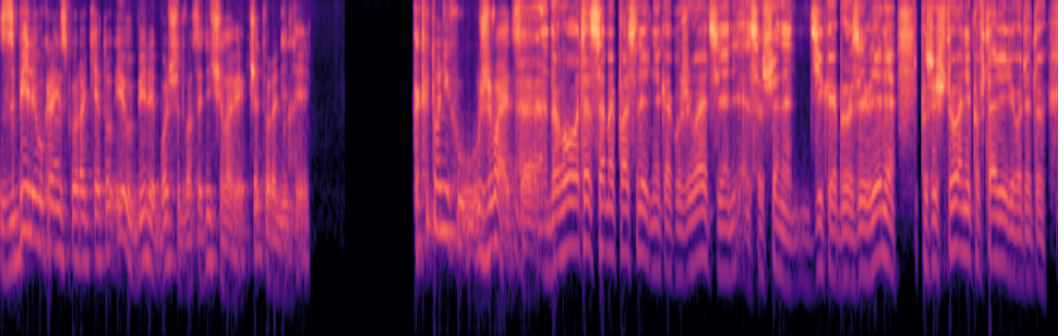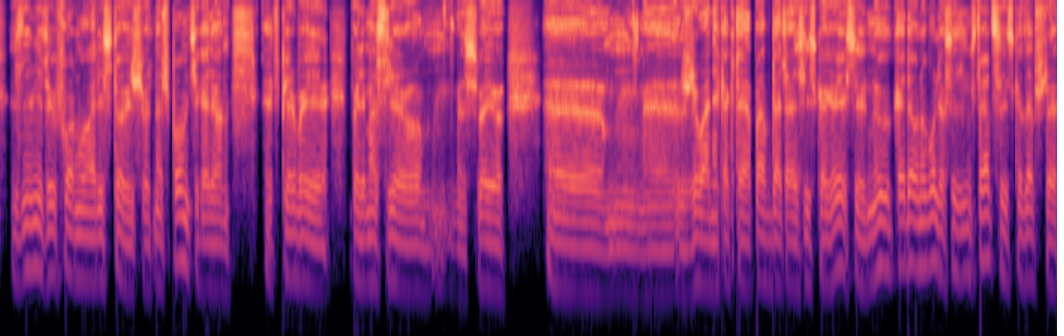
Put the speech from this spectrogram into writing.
сбили украинскую ракету и убили больше 20 человек, четверо детей. Как это у них уживается? Э, ну вот это самое последнее, как уживается, я, совершенно дикое было заявление. По существу они повторили вот эту знаменитую формулу Арестовича. Вот наш помните, когда он э, впервые продемонстрировал свое э, желание как-то оправдать российскую агрессию. Ну, когда он уволился из администрации, сказав, что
